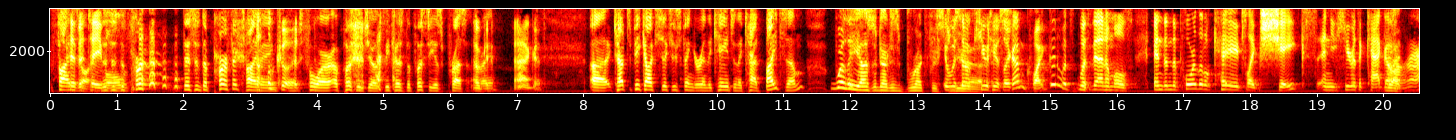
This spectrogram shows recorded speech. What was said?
Five Pivot stars. This is the per- this is the perfect timing Oh, good. for a pussy joke because the pussy is present, okay, right? ah, good. Uh, Captain Peacock sticks his finger in the cage and the cat bites him. Well, he hasn't had his breakfast It was so cute. He was like, "I'm quite good with with animals," and then the poor little cage like shakes, and you hear the cat go.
